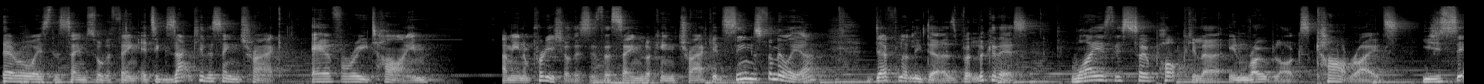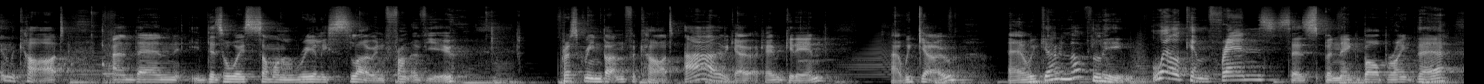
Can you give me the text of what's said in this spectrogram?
they're always the same sort of thing. It's exactly the same track every time. I mean, I'm pretty sure this is the same looking track. It seems familiar, definitely does, but look at this. Why is this so popular in Roblox, cart rides? You just sit in the cart, and then there's always someone really slow in front of you Press green button for cart. Ah, there we go. Okay, we get in. There we go. There we go. Lovely. Welcome, friends, says SpongeBob right there.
